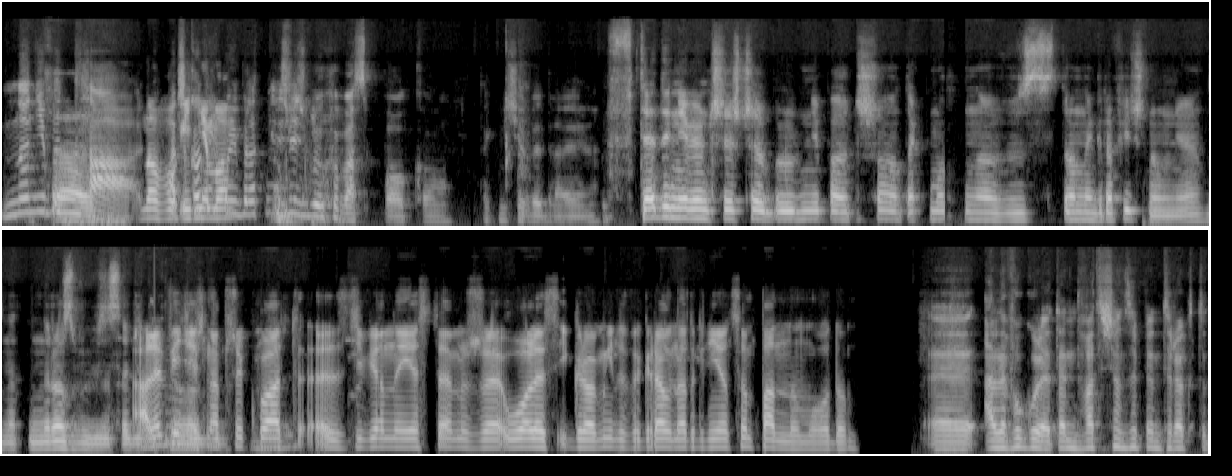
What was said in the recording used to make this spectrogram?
No niby Tak. tak. No bo i nie ma- mój brat Niedźwiedź był chyba spoko. Tak mi się wydaje. Wtedy nie wiem, czy jeszcze był- nie patrzono tak mocno w stronę graficzną, nie? Na ten rozwój w zasadzie. Ale widzisz, na przykład e, zdziwiony jestem, że Wallace i Gromit wygrał nad gnijącą panną młodą. E, ale w ogóle ten 2005 rok to,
